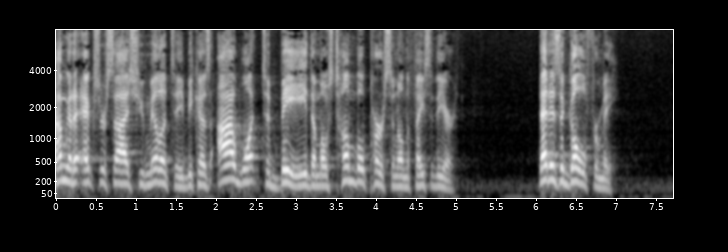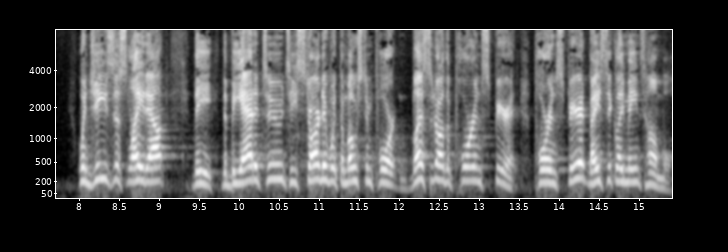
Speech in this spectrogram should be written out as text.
I'm going to exercise humility because I want to be the most humble person on the face of the earth. That is a goal for me. When Jesus laid out the, the Beatitudes, he started with the most important. Blessed are the poor in spirit. Poor in spirit basically means humble.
